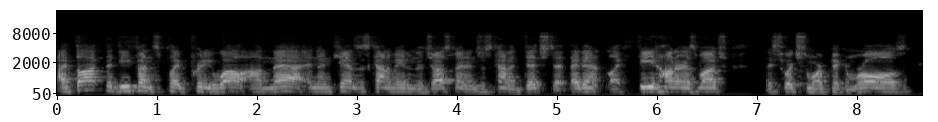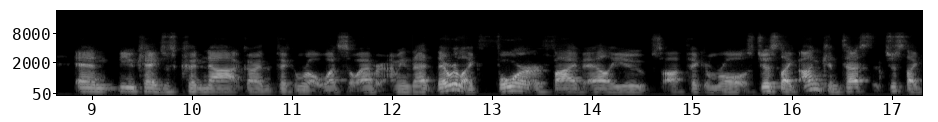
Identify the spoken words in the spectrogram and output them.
I thought the defense played pretty well on that, and then Kansas kind of made an adjustment and just kind of ditched it. They didn't like feed Hunter as much. They switched to more pick and rolls, and the UK just could not guard the pick and roll whatsoever. I mean, that there were like four or five alley oops off pick and rolls, just like uncontested, just like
